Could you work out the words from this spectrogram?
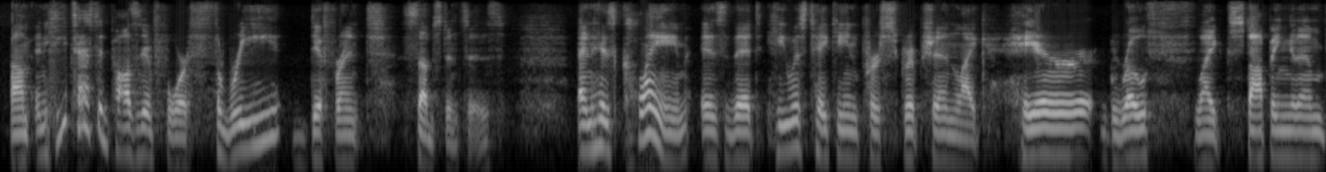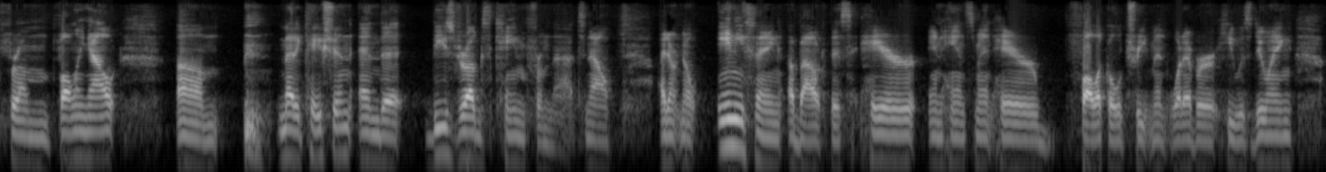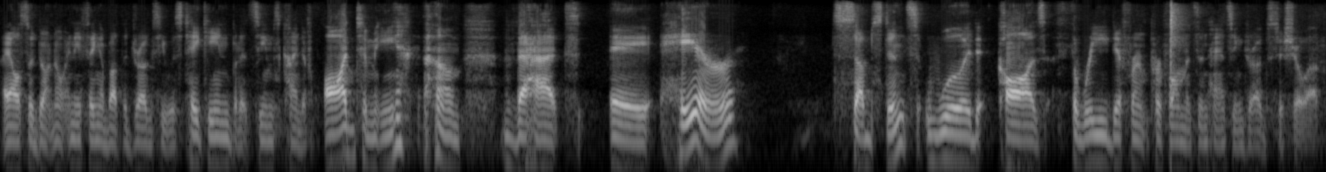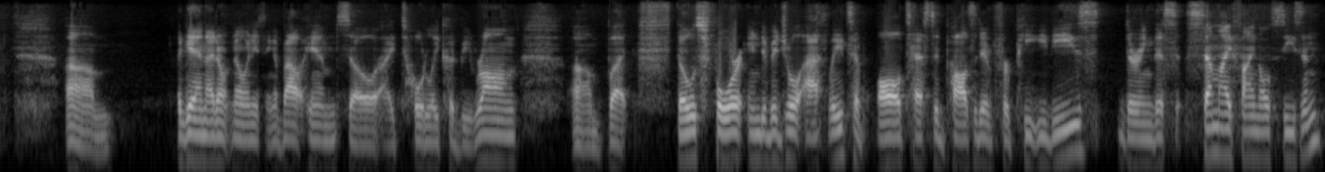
Um, and he tested positive for three different substances and his claim is that he was taking prescription like hair growth, like stopping them from falling out, um, medication, and that these drugs came from that. Now, I don't know anything about this hair enhancement, hair follicle treatment, whatever he was doing. I also don't know anything about the drugs he was taking, but it seems kind of odd to me um, that a hair substance would cause three different performance enhancing drugs to show up. Um, again, I don't know anything about him, so I totally could be wrong. Um, but those four individual athletes have all tested positive for PEDs during this semifinal season.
